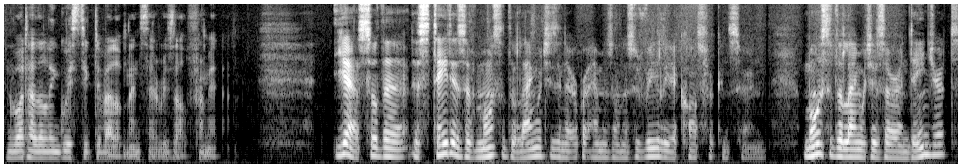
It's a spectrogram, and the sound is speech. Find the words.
and what are the linguistic developments that result from it? Yeah, so the, the status of most of the languages in the Upper Amazon is really a cause for concern. Most of the languages are endangered,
